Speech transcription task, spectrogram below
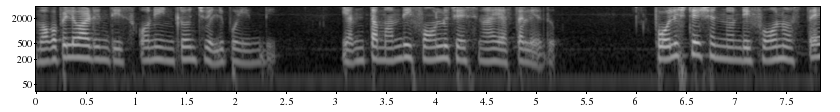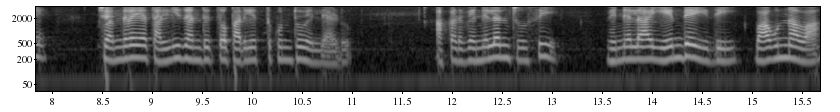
మగపిల్లవాడిని తీసుకొని ఇంట్లోంచి వెళ్ళిపోయింది. ఎంతమంది ఫోన్లు చేసినా ఎత్తలేదు. పోలీస్ స్టేషన్ నుండి ఫోన్ వస్తే చంద్రయ్య తల్లిదండ్రితో పరిగెత్తుకుంటూ వెళ్ళాడు. అక్కడ వెన్నెలను చూసి వెన్నెల ఏందే ఇది? బాగున్నావా?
